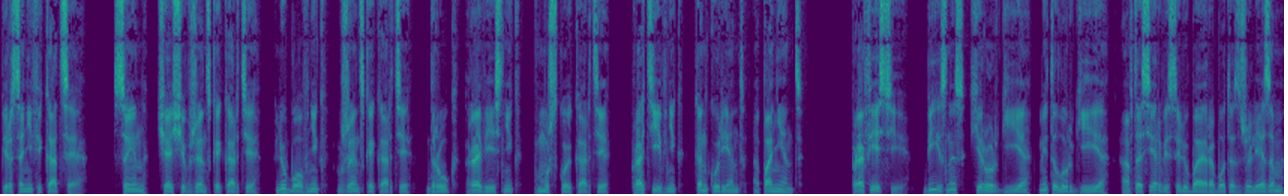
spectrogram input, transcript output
Персонификация. Сын, чаще в женской карте, любовник в женской карте, друг, ровесник в мужской карте, противник, конкурент, оппонент. Профессии. Бизнес, хирургия, металлургия, автосервис и любая работа с железом,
